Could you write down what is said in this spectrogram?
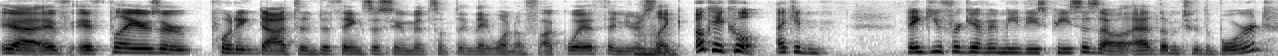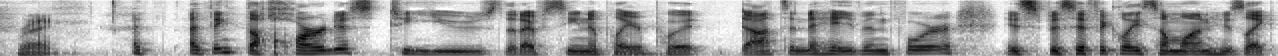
yeah if if players are putting dots into things assume it's something they want to fuck with and you're just Mhm. like okay cool i can thank you for giving me these pieces i'll add them to the board Right. I, think the hardest to use that I've seen a player put dots into Haven for is specifically someone who's like,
